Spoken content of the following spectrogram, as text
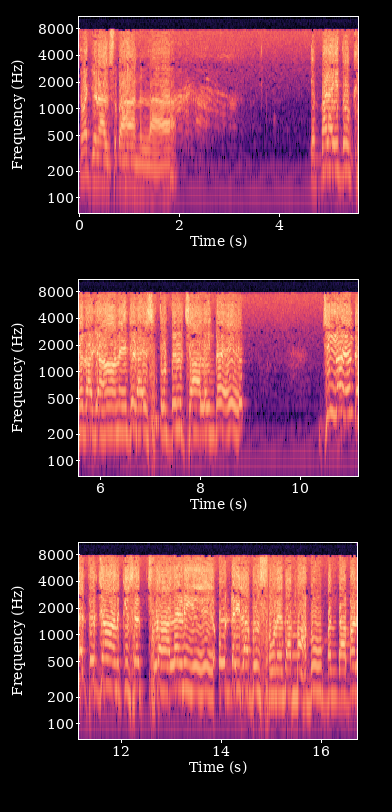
توجہ سبحان اللہ۔ یہ بڑا ہی دکھے دا جہان ہے جڑا اس تو دل چاہ لیند جنہ تو جان کسے چھڑا لینی ہے۔ ڈی رب سونے دا محبوب بندہ بن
